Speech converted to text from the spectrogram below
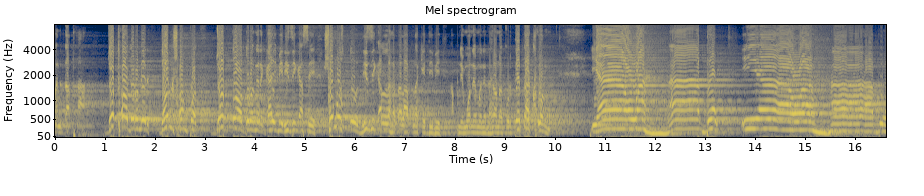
মানে দাতা। যত ধরনের ধন সম্পদ, যত ধরনের গাইবি রিজিক আছে, সমস্ত রিজিক আল্লাহ তালা আপনাকে দিবে। আপনি মনে মনে ধারণা করতে থাকুন। ইয়া ওয়াহাবু ইয়া ওয়াহাবু,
